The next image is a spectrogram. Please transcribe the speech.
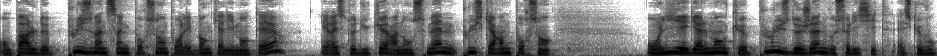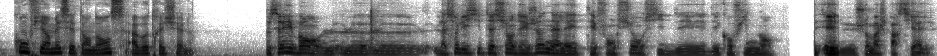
On parle de plus 25% pour les banques alimentaires. Les Restos du Cœur annoncent même plus 40%. On lit également que plus de jeunes vous sollicitent. Est-ce que vous confirmez ces tendances à votre échelle? Vous savez, bon, la sollicitation des jeunes, elle a été fonction aussi des, confinements et du chômage partiel.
